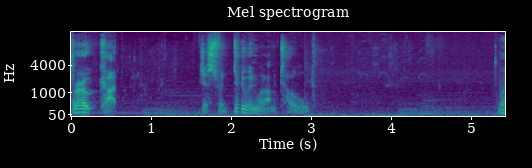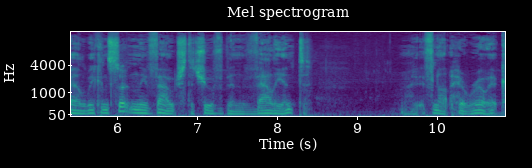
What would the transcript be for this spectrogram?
throat cut. Just for doing what I'm told. Well, we can certainly vouch that you have been valiant, if not heroic,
